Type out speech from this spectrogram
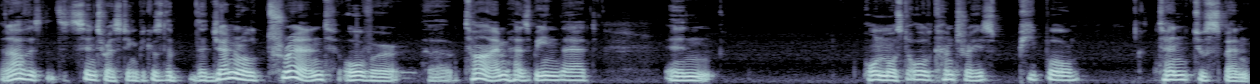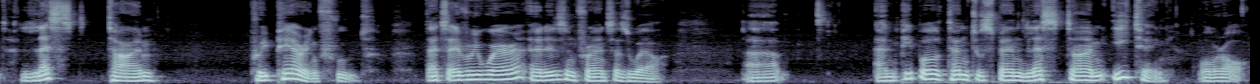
And now this, it's interesting because the, the general trend over uh, time has been that in almost all countries, people tend to spend less time preparing food. That's everywhere. It is in France as well. Uh, and people tend to spend less time eating overall.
